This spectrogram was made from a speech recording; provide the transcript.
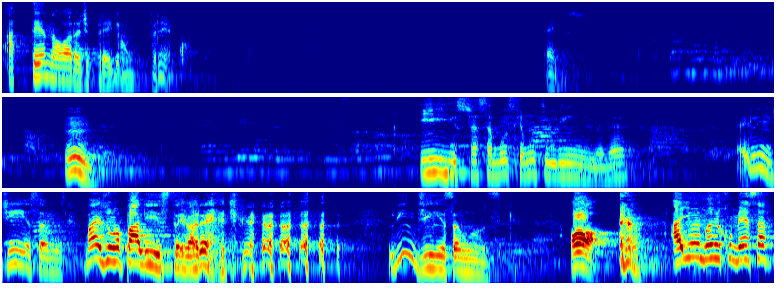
até na hora de pregar um prego. É isso. Tem uma música muito bonita que fala isso. Hum. Isso, essa música é muito linda, né? É lindinha essa música. Mais uma palista, Iorete. lindinha essa música. Ó, aí o Emmanuel começa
